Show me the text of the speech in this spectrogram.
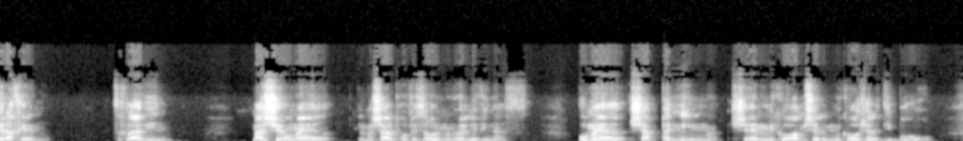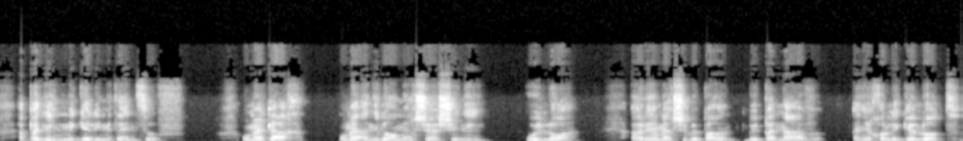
ולכן צריך להבין, מה שאומר למשל פרופסור עמנואל לוינס, אומר שהפנים שהם מקורם של, מקורו של הדיבור, הפנים מגלים את האינסוף. אומר כך, אומר, אני לא אומר שהשני הוא אלוה, אבל אני אומר שבפניו אני יכול לגלות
